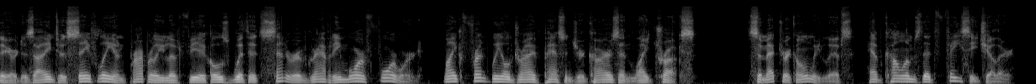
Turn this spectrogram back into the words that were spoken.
They are designed to safely and properly lift vehicles with its center of gravity more forward, like front-wheel drive passenger cars and light trucks. Symmetric-only lifts have columns that face each other,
